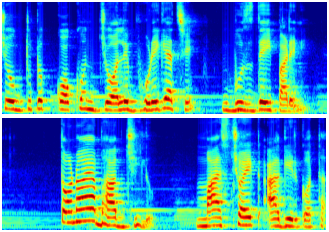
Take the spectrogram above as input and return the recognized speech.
চোখ দুটো কখন জলে ভরে গেছে বুঝতেই পারেনি। তনয়া ভাবছিল, মাস ছয়েক আগের কথা।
